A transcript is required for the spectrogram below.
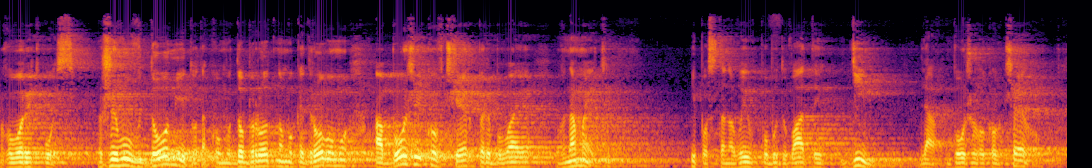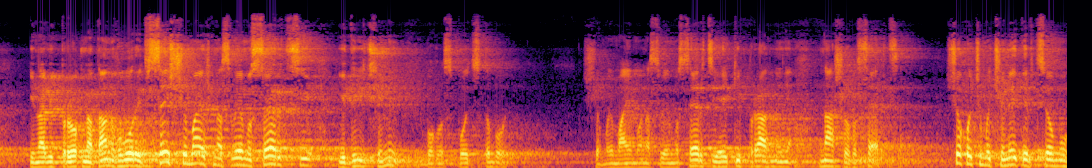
говорить ось. Живу в домі, то такому добротному кедровому, а Божий ковчег перебуває в наметі і постановив побудувати дім для Божого ковчегу. І навіть пророк Натан говорить: все, що маєш на своєму серці, іди й чини, бо Господь з тобою. Що ми маємо на своєму серці, які прагнення нашого серця, що хочемо чинити в цьому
